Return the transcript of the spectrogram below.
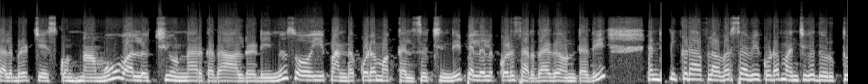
సెలబ్రేట్ చేసుకుంటున్నాము. వాళ్ళు వచ్చి ఉన్నారు కదా ఆల్రెడీ. సో ఈ పండగ కూడా మాకు కలిసి వచ్చింది పిల్లలకు కూడా సరదాగా ఉంటది. అండ్ ఇక్కడ ఫ్లవర్స్ అవి కూడా మంచిగా దొరుకుతూ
